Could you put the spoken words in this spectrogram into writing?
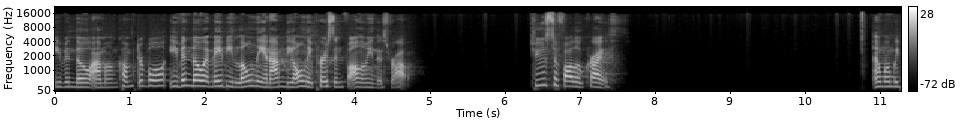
even though I'm uncomfortable, even though it may be lonely and I'm the only person following this route. Choose to follow Christ. And when we,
